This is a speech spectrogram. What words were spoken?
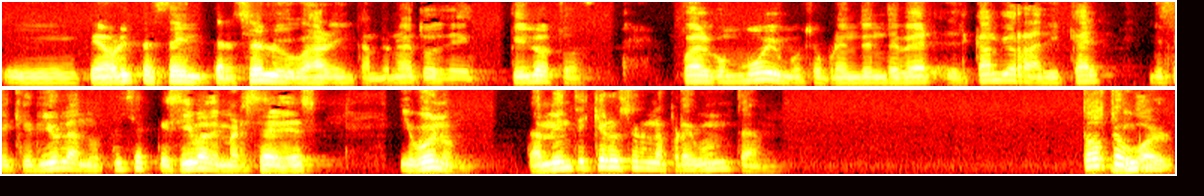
y que ahorita esté en tercer lugar en campeonato de pilotos. Fue algo muy, muy sorprendente ver el cambio radical desde que dio la noticia que se iba de Mercedes. Y bueno, también te quiero hacer una pregunta. Toto Wolff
